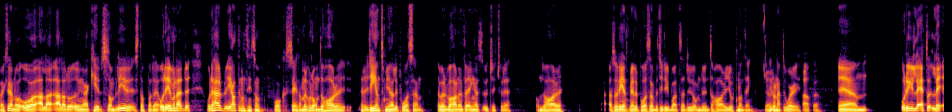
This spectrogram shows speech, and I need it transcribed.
Verkligen, och, och alla, alla då unga kids som blir stoppade. Och det, jag menar, det, och det här är alltid någonting som folk säger, men vadå om du har rent mjöl i påsen? Jag menar, vad har ni för engelskt uttryck för det? Om du har, alltså rent mjöl i påsen betyder ju bara att du, om du inte har gjort någonting, you don't have to worry. Okay. Ehm, Och det är ju lätt, lätt,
